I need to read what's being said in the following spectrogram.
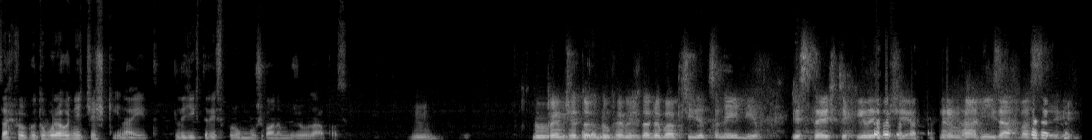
za chvilku to bude hodně těžký najít lidi, kteří spolu můžou a nemůžou zápasit. Hmm. Doufám, že, to, doufám, že ta doba přijde co nejdíl. Že jste ještě chvíli užije. Normální zápasy.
